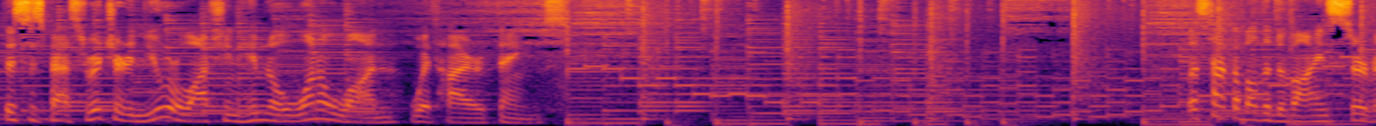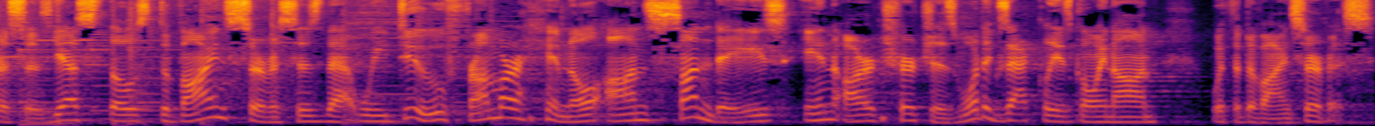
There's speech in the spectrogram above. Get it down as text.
This is Pastor Richard, and you are watching Hymnal 101 with Higher Things. Let's talk about the divine services. Yes, those divine services that we do from our hymnal on Sundays in our churches. What exactly is going on with the divine service?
